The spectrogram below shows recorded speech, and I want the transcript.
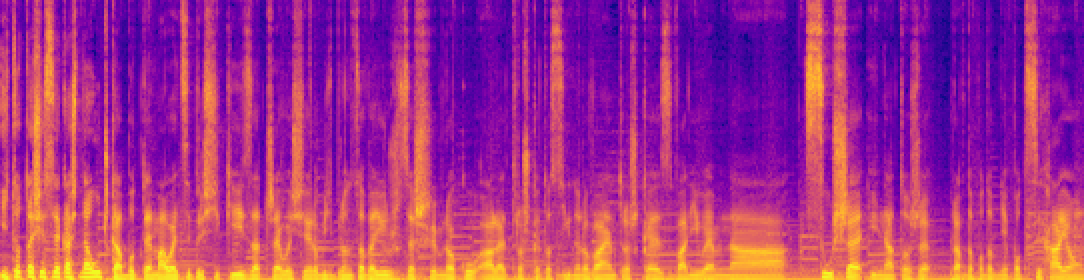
I to też jest jakaś nauczka, bo te małe cyprysiki zaczęły się robić brązowe już w zeszłym roku, ale troszkę to zignorowałem, troszkę zwaliłem na suszę i na to, że prawdopodobnie podsychają,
